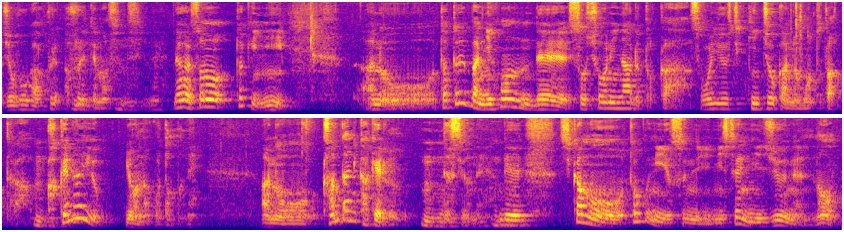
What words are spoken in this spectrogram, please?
情報があふれ溢れてますんですよね。だからその時にあの例えば日本で訴訟になるとかそういう緊張感のもとだったら書けないようなこともねあの簡単に書けるんですよね。でしかも特に要するに2020年の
